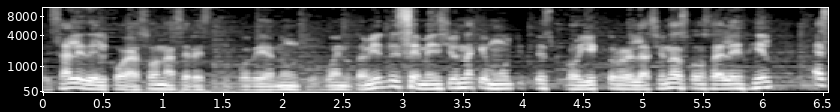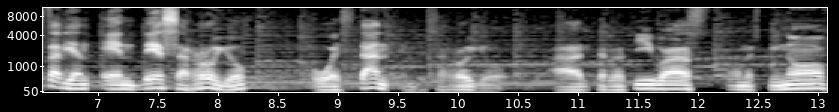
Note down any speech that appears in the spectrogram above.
le sale del corazón hacer este tipo de anuncios. Bueno, también se menciona que múltiples proyectos relacionados con Silent Hill estarían en desarrollo o están en desarrollo. Alternativas, un spin-off,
